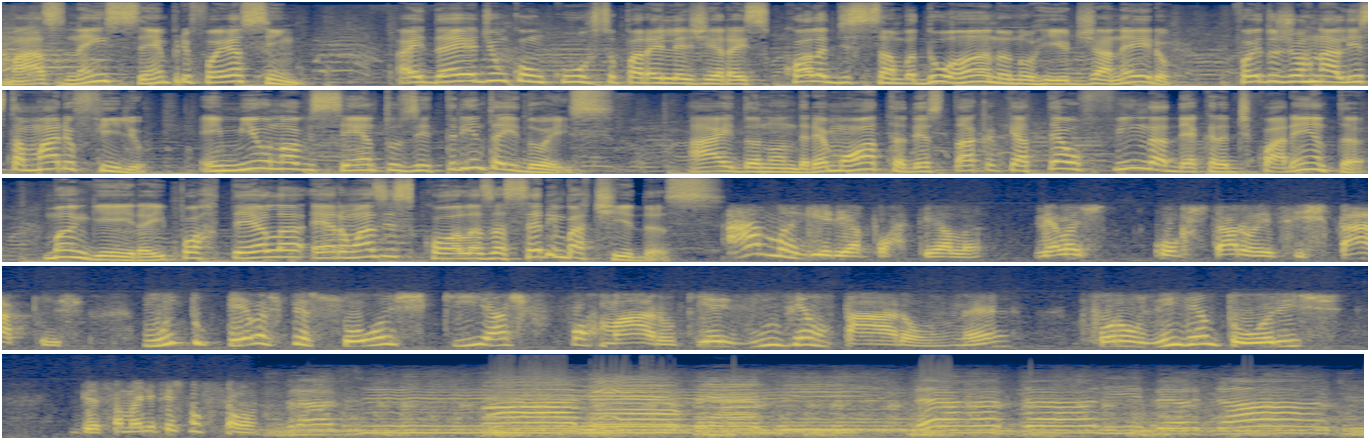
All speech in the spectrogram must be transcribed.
Mas nem sempre foi assim. A ideia de um concurso para eleger a escola de samba do ano no Rio de Janeiro foi do jornalista Mário Filho, em 1932. Aida André Mota destaca que até o fim da década de 40, Mangueira e Portela eram as escolas a serem batidas. A Mangueira e a Portela, elas conquistaram esse status muito pelas pessoas que as formaram, que as inventaram, né? Foram os inventores dessa manifestação. Brasil, oh meu Brasil, terra da liberdade.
